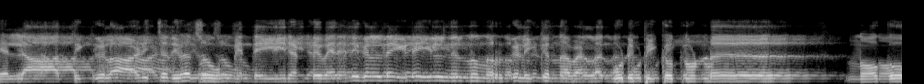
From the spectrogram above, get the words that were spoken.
എല്ലാ തിങ്കളാഴ്ച ദിവസവും എന്റെ ഈ രണ്ട് വിരലുകളുടെ ഇടയിൽ നിന്ന് നിർഗളിക്കുന്ന വെള്ളം കുടിപ്പിക്കുന്നുണ്ട്. നോക്കൂ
